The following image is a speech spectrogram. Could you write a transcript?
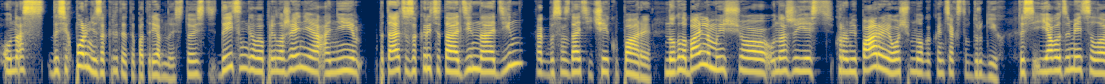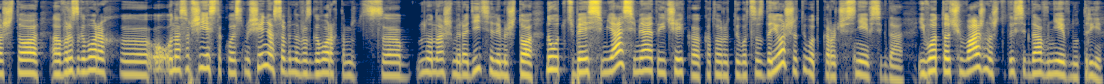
у нас до сих пор не закрыта эта потребность. То есть дейтинговые приложения, они пытаются закрыть это один на один, как бы создать ячейку пары. Но глобально мы еще, у нас же есть, кроме пары, очень много контекстов других. То есть я вот заметила, что э, в разговорах, э, у нас вообще есть такое смещение, особенно в разговорах там с ну, нашими родителями, что, ну вот у тебя есть семья, семья — это ячейка, которую ты вот создаешь, и ты вот, короче, с ней всегда. И вот очень важно, что ты всегда в ней внутри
